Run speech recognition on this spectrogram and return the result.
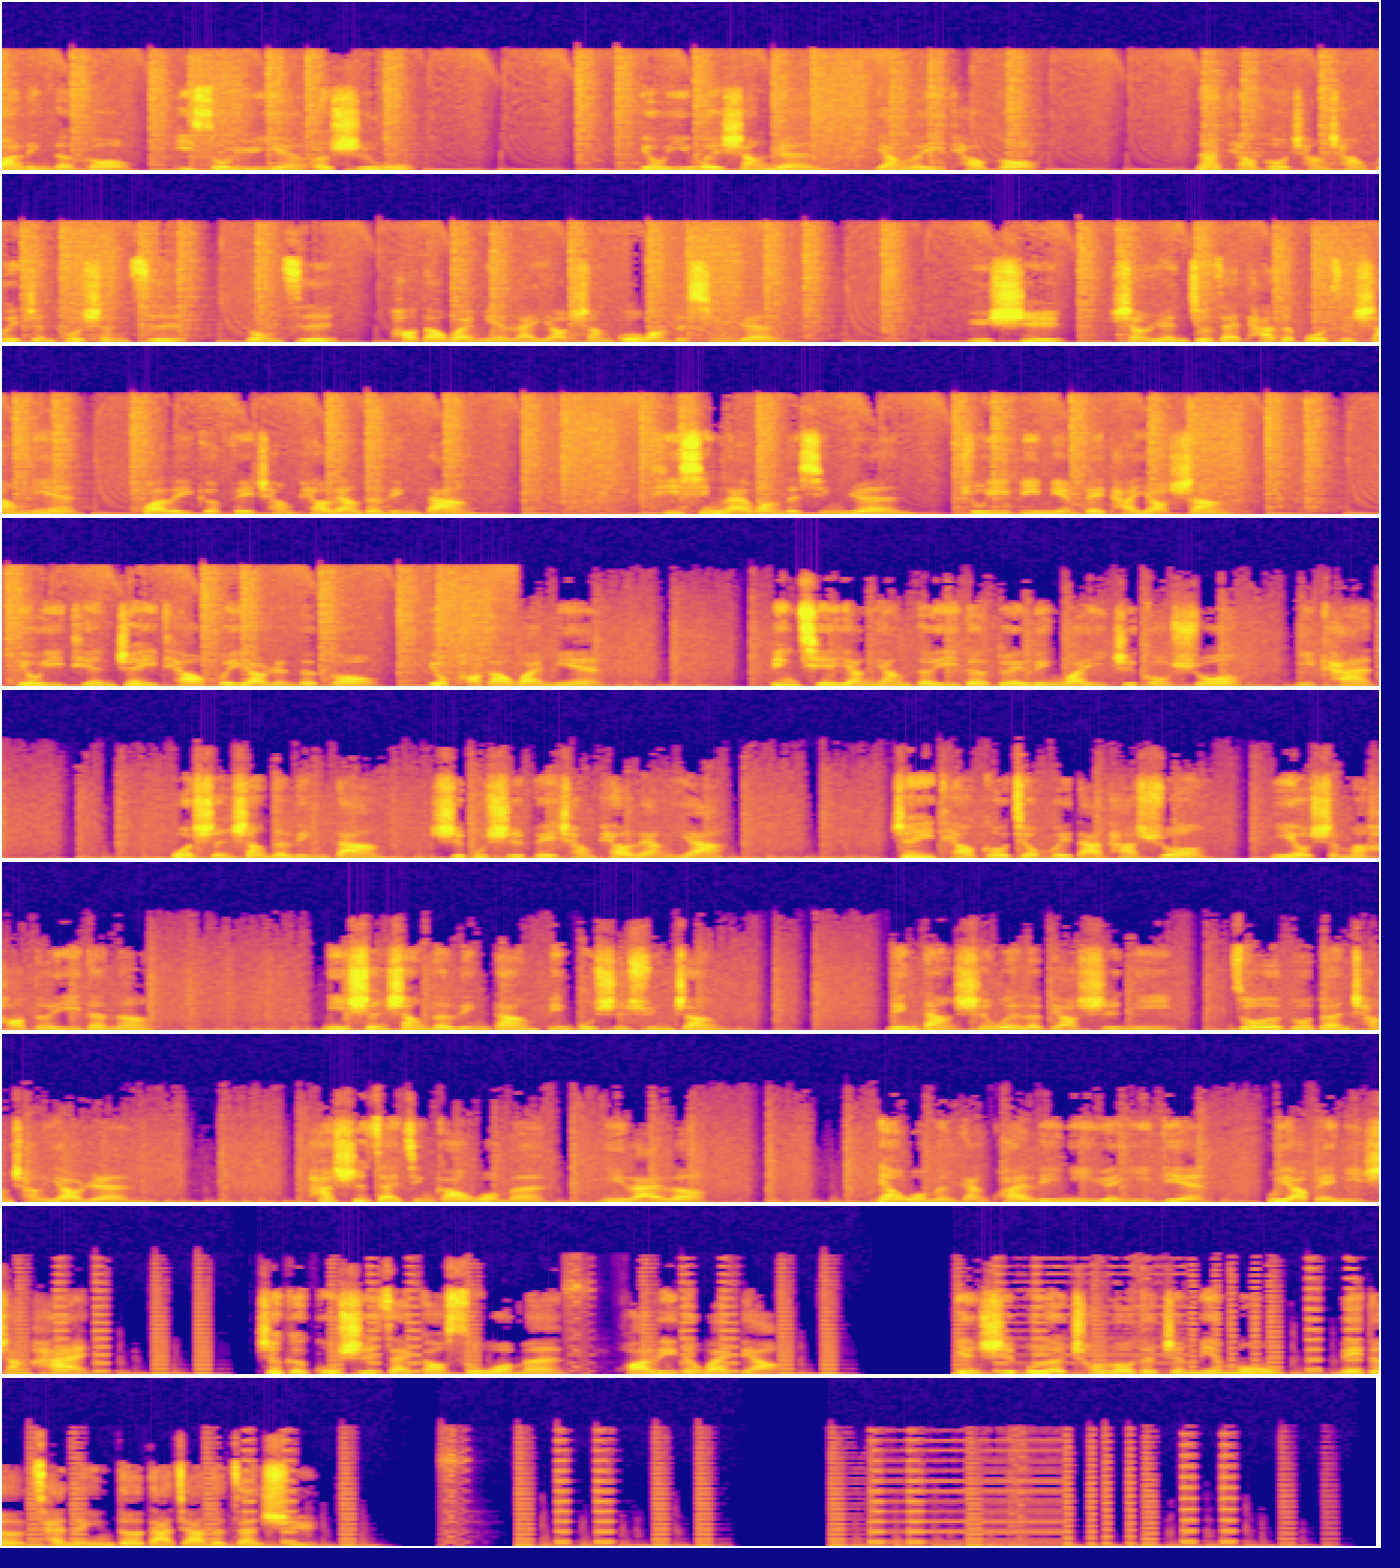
挂铃的狗，《伊索寓言》二十五。有一位商人养了一条狗，那条狗常常会挣脱绳子、笼子，跑到外面来咬伤过往的行人。于是，商人就在它的脖子上面挂了一个非常漂亮的铃铛，提醒来往的行人注意避免被它咬伤。有一天，这一条会咬人的狗又跑到外面，并且洋洋得意地对另外一只狗说：“你看，我身上的铃铛是不是非常漂亮呀？”这一条狗就回答他说：“你有什么好得意的呢？你身上的铃铛并不是勋章，铃铛是为了表示你作恶多端，常常咬人。”他是在警告我们：“你来了，要我们赶快离你远一点，不要被你伤害。”这个故事在告诉我们：华丽的外表掩饰不了丑陋的真面目，美德才能赢得大家的赞许。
